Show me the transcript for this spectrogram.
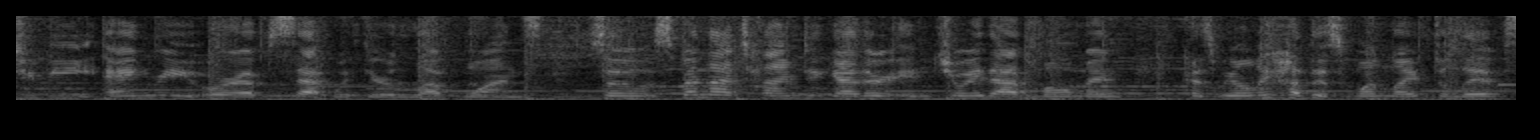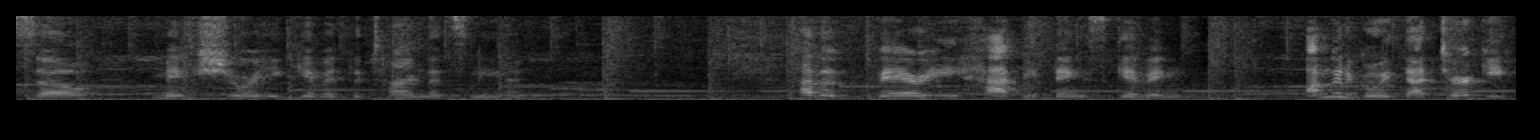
to be angry or upset with your loved ones. So spend that time together, enjoy that moment, because we only have this one life to live, so make sure you give it the time that's needed. Have a very happy Thanksgiving. I'm gonna go eat that turkey.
